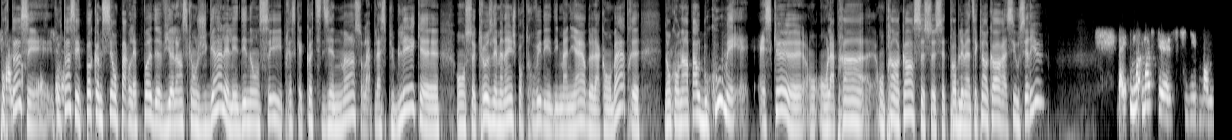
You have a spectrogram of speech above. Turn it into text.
Pourtant c'est pourtant c'est pas comme si on parlait pas de violence conjugale, elle est dénoncée presque quotidiennement sur la place publique, euh, on se creuse les méninges pour trouver des, des manières de la combattre. Donc on en parle beaucoup mais est-ce que euh, on, on, la prend, on prend encore ce, ce, cette problématique-là encore assez au sérieux? Ben, moi, moi, ce que ce qui est bon,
